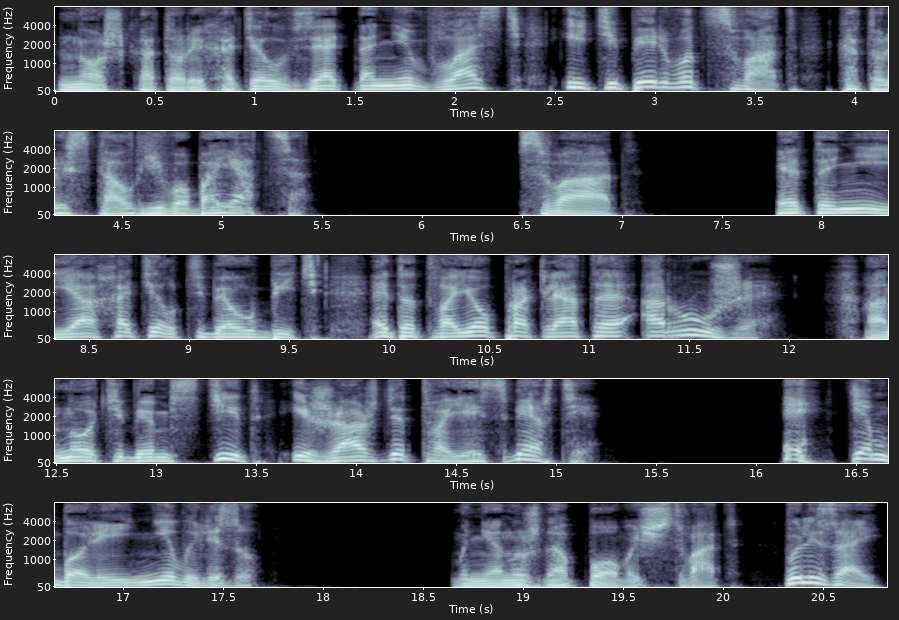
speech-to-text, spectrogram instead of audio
Нож, который хотел взять на ним власть, и теперь вот сват, который стал его бояться. «Сват, это не я хотел тебя убить, это твое проклятое оружие. Оно тебе мстит и жаждет твоей смерти. Э, тем более не вылезу. Мне нужна помощь, сват. Вылезай.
